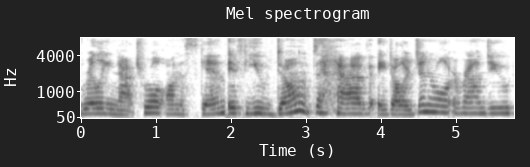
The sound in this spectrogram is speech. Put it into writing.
really natural on the skin. If you don't have a Dollar General around you,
